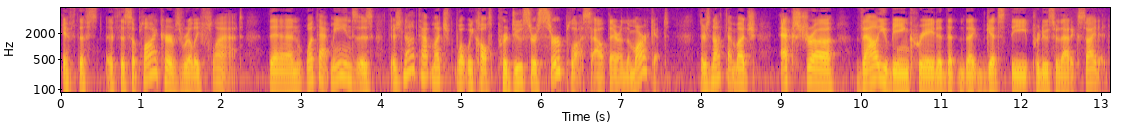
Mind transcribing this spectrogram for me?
if the if the supply curve's really flat, then what that means is there's not that much what we call producer surplus out there in the market. There's not that much extra value being created that, that gets the producer that excited.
